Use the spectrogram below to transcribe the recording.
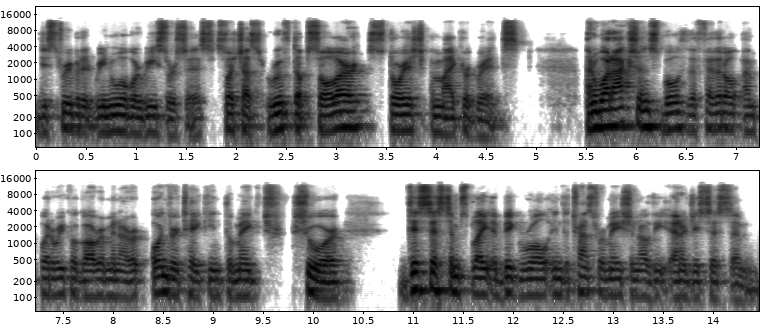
distributed renewable resources, such as rooftop solar, storage, and microgrids and what actions both the federal and Puerto Rico government are undertaking to make sure these systems play a big role in the transformation of the energy system.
